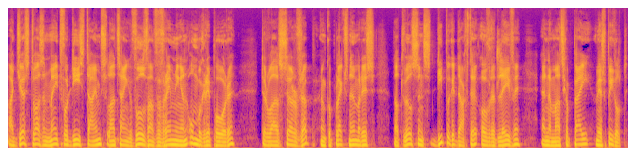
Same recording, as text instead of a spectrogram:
I Just Wasn't Made For These Times laat zijn gevoel van vervreemding en onbegrip horen, terwijl Serves Up een complex nummer is dat Wilsons diepe gedachten over het leven en de maatschappij weerspiegelt.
